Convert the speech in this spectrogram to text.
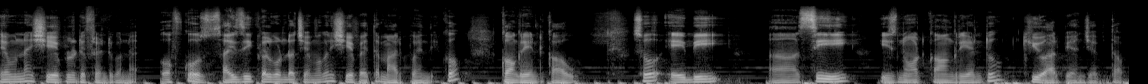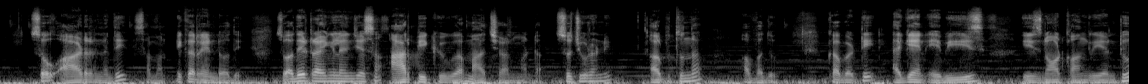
ఏమున్నాయి? షేప్లు డిఫరెంట్గా ఉన్నాయి. ఆఫ్ కోర్స్ సైజ్ ఈక్వల్గా ఉండొచ్చేమో కానీ షేప్ అయితే మారిపోయింది. కో కాంగ్రియంట్ కావు. So AB C is not congruent to QRP అని చెప్తాం. సో ఆర్డర్ అనేది సమానం. ఇక రెండోది. సో అదే ట్రయాంగిల్ ఏం చేస్తాం ఆర్పీక్యూగా మార్చాం అనమాట సో చూడండి అర్పుతుందా అవ్వదు. కాబట్టి again AB is is not congruent to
